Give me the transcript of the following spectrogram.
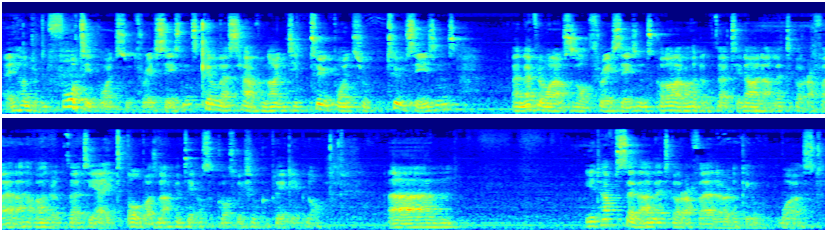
140 points from three seasons. Quilmes have 92 points from two seasons. And everyone else is on three seasons. Colón have 139, Atletico Rafaela have 138. All boys and Argentinos, of course, we should completely ignore. Um, you'd have to say that Atletico Rafaela are looking worst.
